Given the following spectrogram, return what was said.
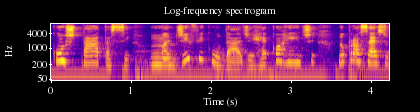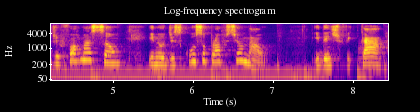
constata-se uma dificuldade recorrente no processo de formação e no discurso profissional. Identificar,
